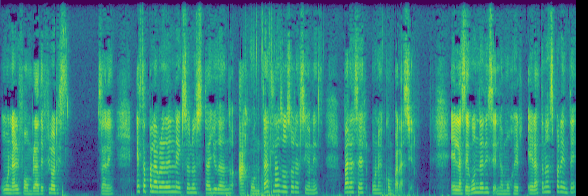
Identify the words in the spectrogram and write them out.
una alfombra de flores. ¿Sale? Esta palabra del nexo nos está ayudando a juntar las dos oraciones para hacer una comparación. En la segunda dice la mujer era transparente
